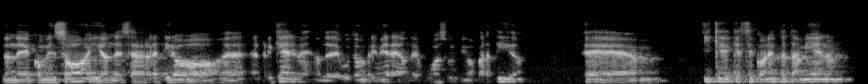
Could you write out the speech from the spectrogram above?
donde comenzó y donde se retiró eh, Riquelme, donde debutó en primera y donde jugó su último partido. Eh, y que, que, se conecta también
